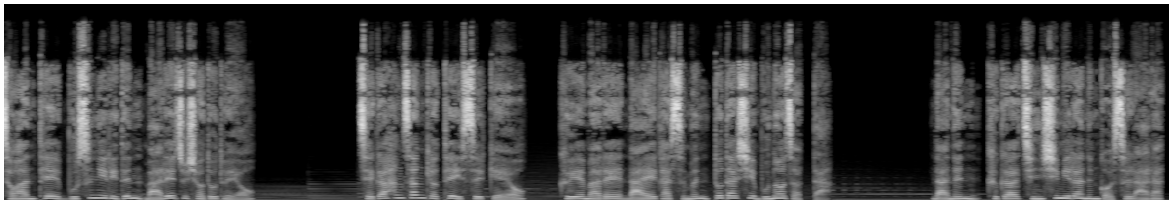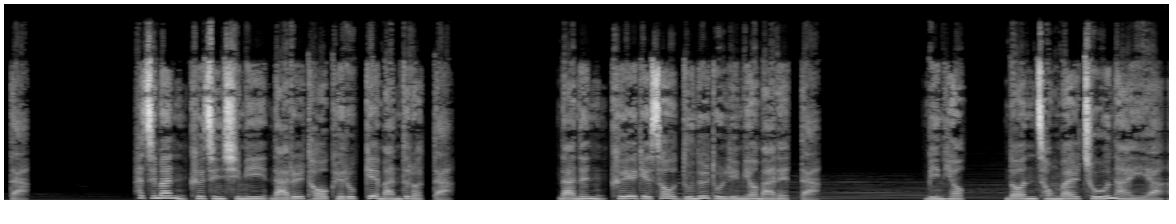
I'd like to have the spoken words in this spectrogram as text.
저한테 무슨 일이든 말해주셔도 돼요. 제가 항상 곁에 있을게요. 그의 말에 나의 가슴은 또다시 무너졌다. 나는 그가 진심이라는 것을 알았다. 하지만 그 진심이 나를 더 괴롭게 만들었다. 나는 그에게서 눈을 돌리며 말했다. 민혁, 넌 정말 좋은 아이야.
